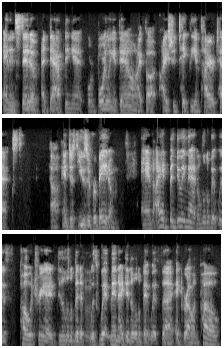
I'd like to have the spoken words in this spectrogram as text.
And instead of adapting it or boiling it down, I thought I should take the entire text uh, and just use it verbatim. And I had been doing that a little bit with poetry. I did a little bit of, Mhm. with Whitman. I did a little bit with uh, Edgar Allan Poe.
